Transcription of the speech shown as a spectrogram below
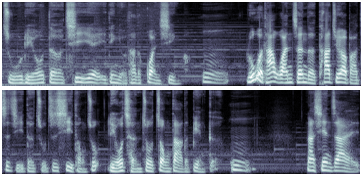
主流的企业一定有它的惯性嘛。嗯，如果它完成的，它就要把自己的组织系统做流程做重大的变革。嗯，那现在。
